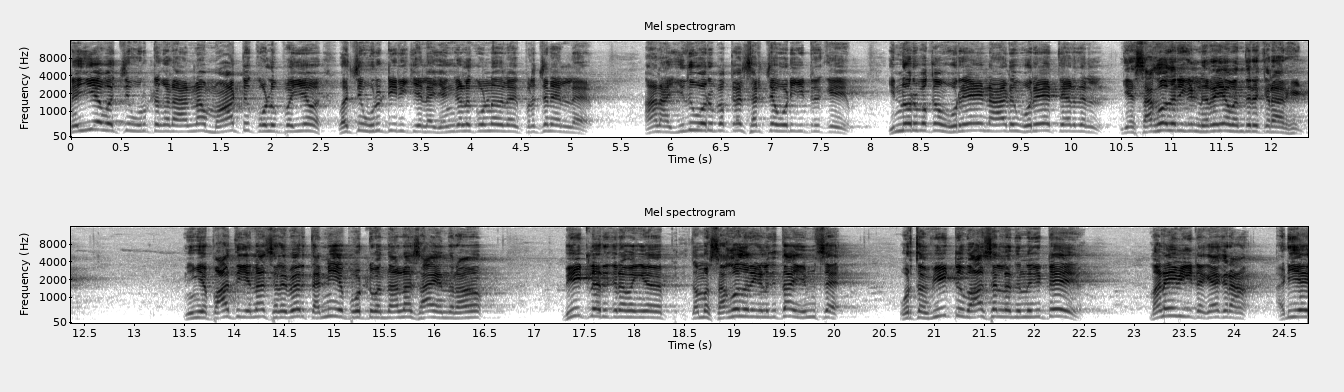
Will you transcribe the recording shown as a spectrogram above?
நெய்யை வச்சு உருட்டுங்கடான்னா மாட்டு கொழுப்பையும் வச்சு உருட்டிருக்கல எங்களுக்கு ஒன்றும் அதில் பிரச்சனை இல்லை. ஆனால் இது ஒரு பக்கம் சர்ச்சை ஓடிக்கிட்டு இருக்கு. இன்னொரு பக்கம் ஒரே நாடு ஒரே தேர்தல். இங்கே சகோதரிகள் நிறைய வந்திருக்கிறார்கள். நீங்கள் பார்த்தீங்கன்னா சில பேர் தண்ணியை போட்டு வந்தாங்கன்னா சாயந்தரம் வீட்டில் இருக்கிறவங்க நம்ம சகோதரிகளுக்கு தான் இம்சை. ஒருத்தன் வீட்டு வாசலில் நின்றுக்கிட்டு மனைவி கிட்ட கேட்குறான் அடியே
